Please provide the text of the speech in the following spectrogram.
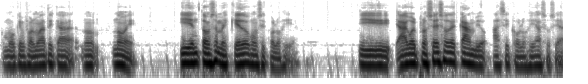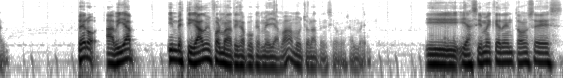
como que informática no, no es. Y entonces me quedo con psicología. Y hago el proceso de cambio a psicología social. Pero había investigado informática porque me llamaba mucho la atención realmente. Y, así me quedé entonces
